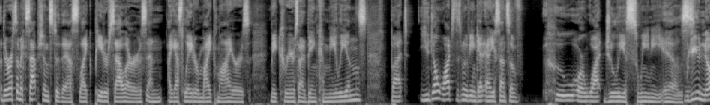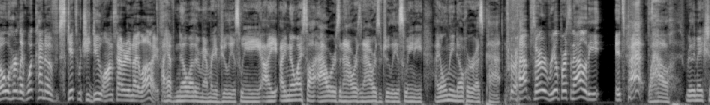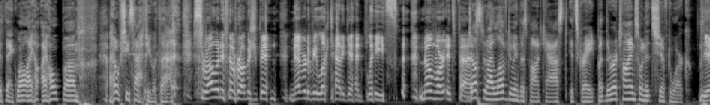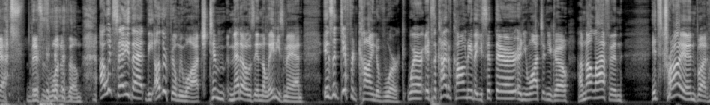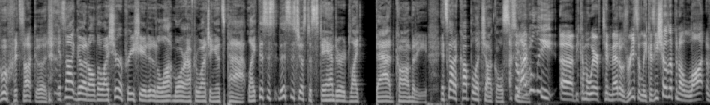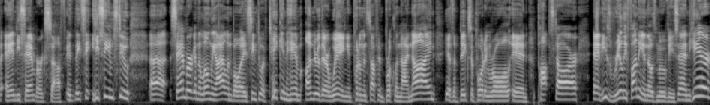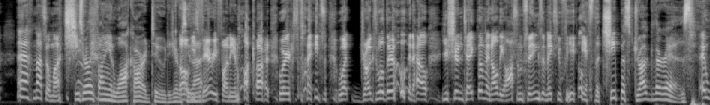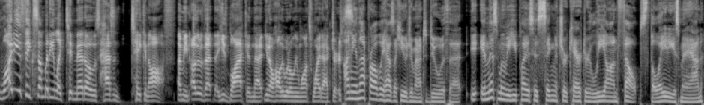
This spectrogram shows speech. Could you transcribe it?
There are some exceptions to this, like Peter Sellers and I guess later Mike Myers made careers out of being chameleons. But you don't watch this movie and get any sense of who or what Julia Sweeney is. Do you know her? Like, what kind of skits would she do on Saturday Night Live? I have no other memory of Julia Sweeney. I, I know I saw hours and hours and hours of Julia Sweeney. I only know her as Pat. Perhaps her real personality, it's Pat. Wow, really makes you think. Well, I ho- I hope um I hope she's happy with that. Throw it in the rubbish bin, never to be looked at again, please. no more, it's Pat. Justin, I love doing this podcast. It's great, but there are times when it's shift work. Yes, this is one of them. I would say that the other film we watched, Tim Meadows in The Ladies' Man, is a different kind of work where it's the kind of comedy that you sit there and you watch it and you go, I'm not laughing. It's trying, but whew, it's not good. It's not good, although I sure appreciated it a lot more after watching It's Pat. Like this is this is just a standard like bad comedy. It's got a couple of chuckles. So you know. I've only uh, become aware of Tim Meadows recently because he shows up in a lot of Andy Samberg stuff. It, they see, he seems to uh, Samberg and the Lonely Island Boys seem to have taken him under their wing and put him in stuff in Brooklyn Nine Nine. He has a big supporting role in Pop Star, and he's really funny in those movies. And here. Eh, not so much. He's really funny in Walk Hard too. Did you ever Oh, see that? Oh, he's very funny in Walk Hard, where he explains what drugs will do and how you shouldn't take them and all the awesome things it makes you feel. it's the cheapest drug there is. And why do you think somebody like Tim Meadows hasn't taken off? I mean, other that that he's black and that you know Hollywood only wants white actors. I mean, that probably has a huge amount to do with it. I- In this movie, he plays his signature character, Leon Phelps, the ladies' man.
